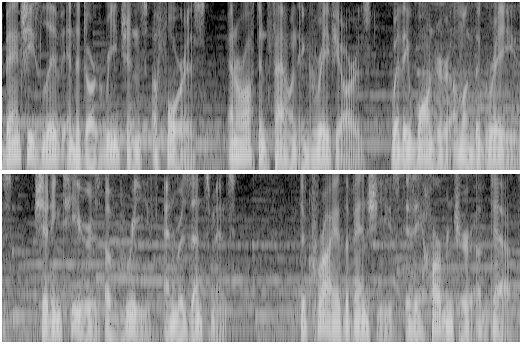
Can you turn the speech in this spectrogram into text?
Banshees live in the dark regions of forests and are often found in graveyards, where they wander among the graves, shedding tears of grief and resentment. The cry of the banshees is a harbinger of death,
